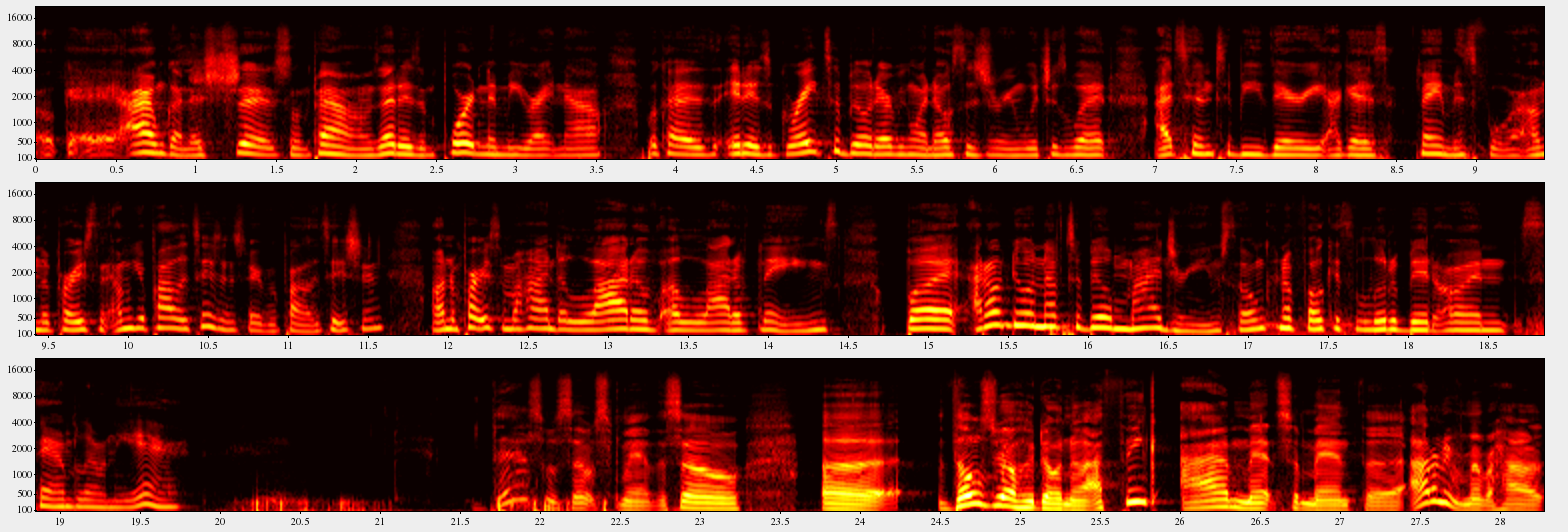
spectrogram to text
Okay. I'm going to shed some pounds. That is important to me right now because it is great to build everyone else's dream, which is what I tend to be very, I guess, famous for. I'm the person, I'm your politician's favorite politician. I'm the person behind a lot of, a lot of things, but I don't do enough to build my dream. So I'm going to focus a little bit on Sam Blair on the air. That's what's up, Samantha. So, uh, those of y'all who don't know, I think I met Samantha. I don't even remember how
